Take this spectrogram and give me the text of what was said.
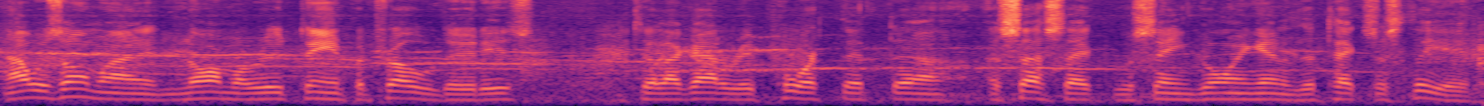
I was on my normal routine patrol duties until I got a report that uh, a suspect was seen going into the Texas Theater.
